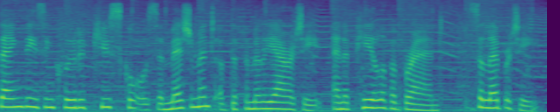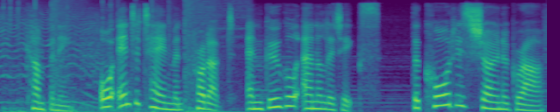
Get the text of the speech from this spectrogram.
saying these included Q-scores a measurement of the familiarity and appeal of a brand, celebrity, company, or entertainment product, and Google Analytics. The court is shown a graph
